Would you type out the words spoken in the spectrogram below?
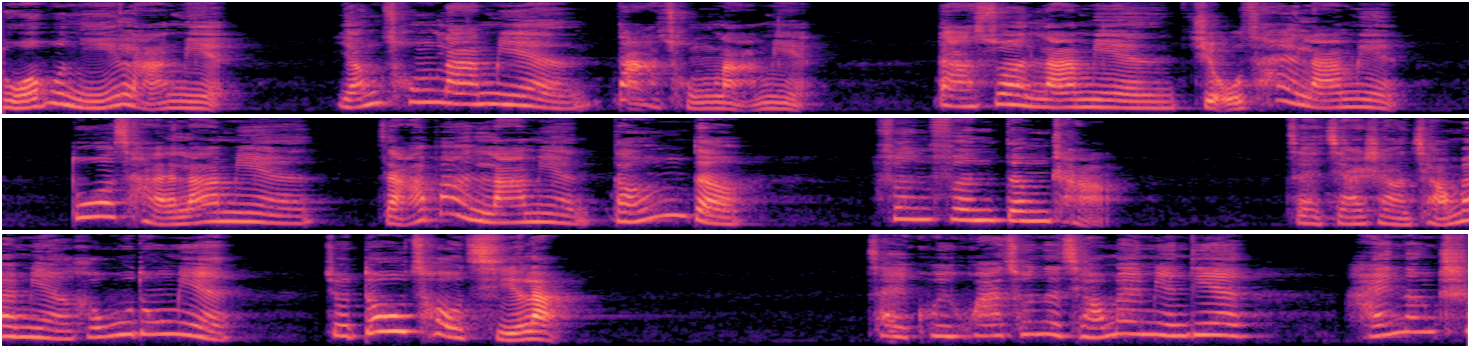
萝卜泥拉面、洋葱拉面、大葱拉面、大蒜拉面、韭菜拉面、多彩拉面、杂拌拉面等等，纷纷登场。再加上荞麦面和乌冬面，就都凑齐了。在桂花村的荞麦面店还能吃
